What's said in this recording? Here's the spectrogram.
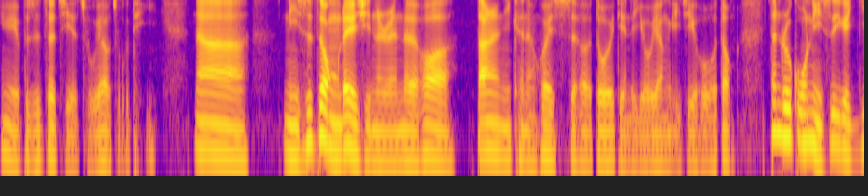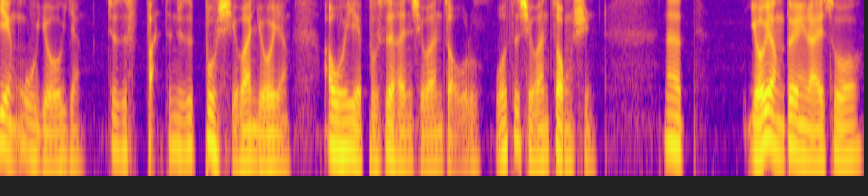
因为也不是这集的主要主题。那你是这种类型的人的话，当然你可能会适合多一点的有氧以及活动。但如果你是一个厌恶有氧，就是反正就是不喜欢有氧啊，我也不是很喜欢走路，我只喜欢重训。那有氧对你来说？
